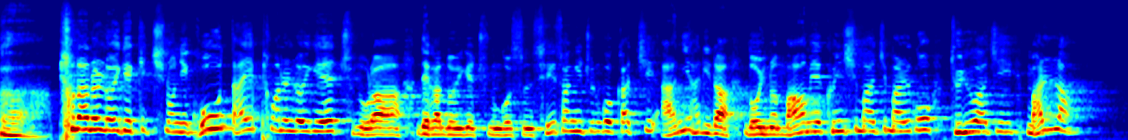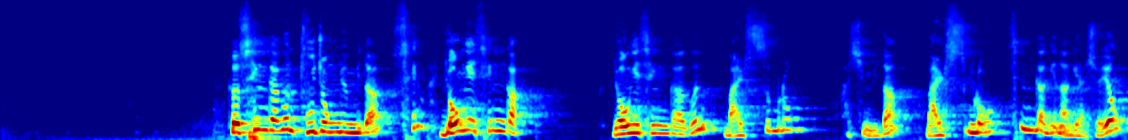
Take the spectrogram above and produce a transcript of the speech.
아, 편안을 너에게 끼치노니 곧 나의 평안을 너에게 주노라. 내가 너에게 주는 것은 세상이 주는 것 같지 아니하리라. 너희는 마음에 근심하지 말고 두려워하지 말라. 그 생각은 두 종류입니다. 영의 생각. 영의 생각은 말씀으로 하십니다. 말씀으로 생각이 나게 하셔요.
